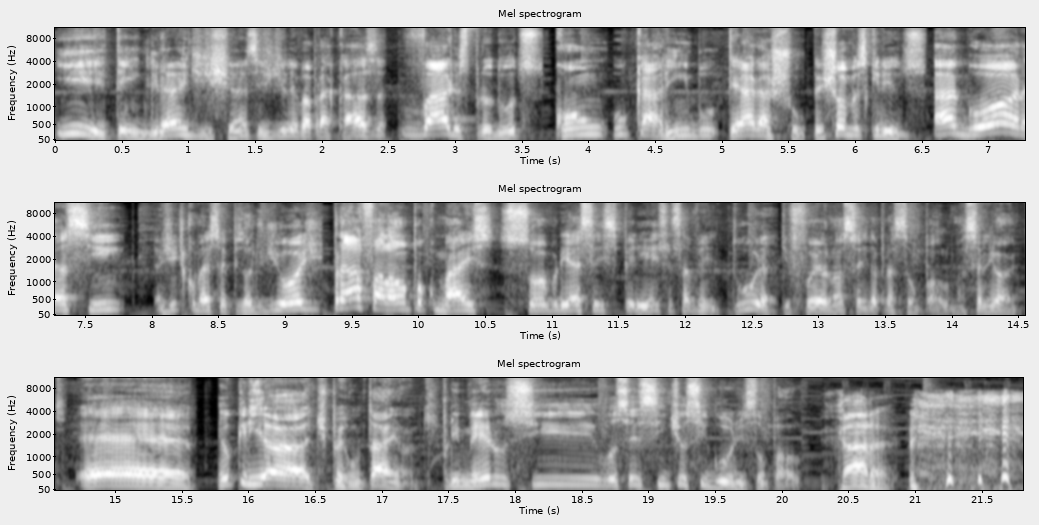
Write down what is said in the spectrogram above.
e tem grandes chances de levar para casa vários produtos com o carimbo TH Show. Fechou, meus queridos? Agora sim, a gente começa o episódio de hoje para falar um pouco mais sobre essa experiência, essa aventura que foi a nossa ida para São Paulo, Marcelo Nhoque. É, eu queria te perguntar, Nhoque, primeiro se você se sentiu seguro em São Paulo. Cara.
